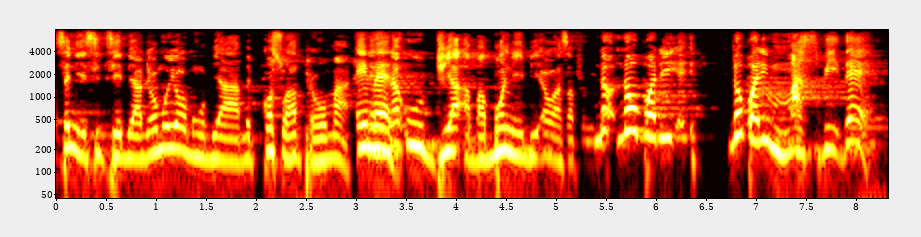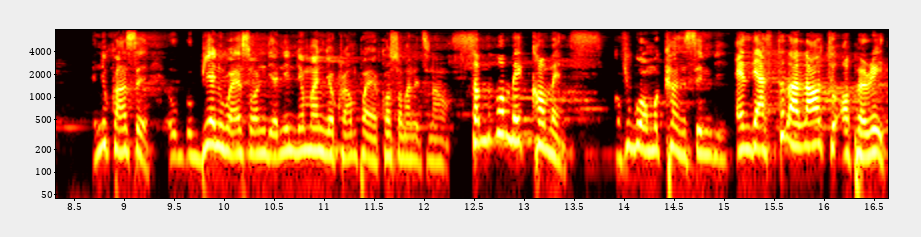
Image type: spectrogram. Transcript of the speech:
Sɛnea ɛsi tie bia deɛ ɔmoyɛ ɔmo biaa mekɔ so apɛ wɔ ma a na wodua ababɔne bi wɔ asafo no No, nobody, nobody must be there. ɛni kwan sɛ obia ni hɔ a ɛsɛ ɔno deɛ ne nneɛma nyɛ kora mpo a ɛkɔ so ma no tena hɔ. Some people make comments kɔfo bi a ɔmo ka nsɛm bi and they are still allowed to operate.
